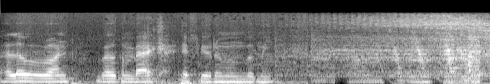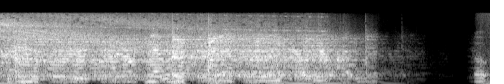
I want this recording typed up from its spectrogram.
Hello everyone, welcome back if you remember me. So,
